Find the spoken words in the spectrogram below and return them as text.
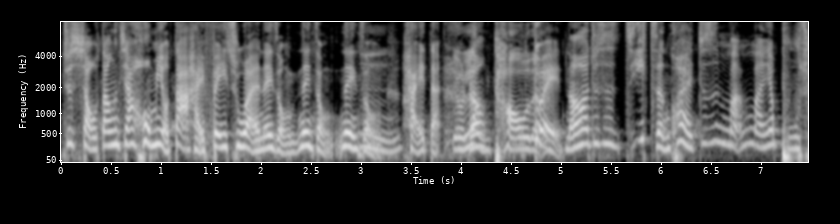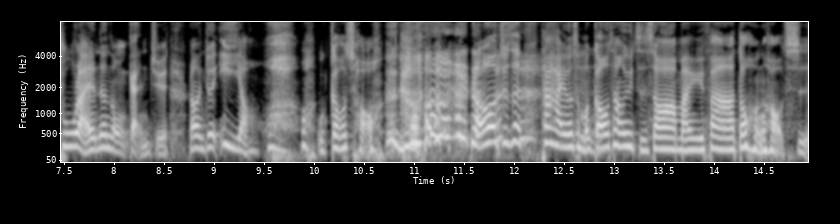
就是小当家后面有大海飞出来的那种那种那种海胆，有浪涛的。对，然后就是一整块，就是满满要扑出来的那种感觉，然后你就一咬，哇哇，我高潮。然后就是它还有什么高汤玉子烧。啊，鳗鱼饭啊，都很好吃，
